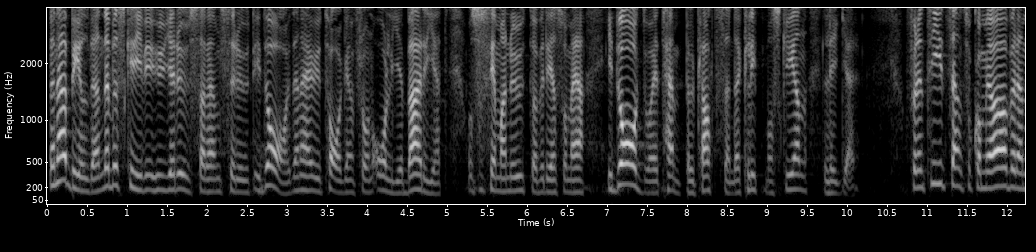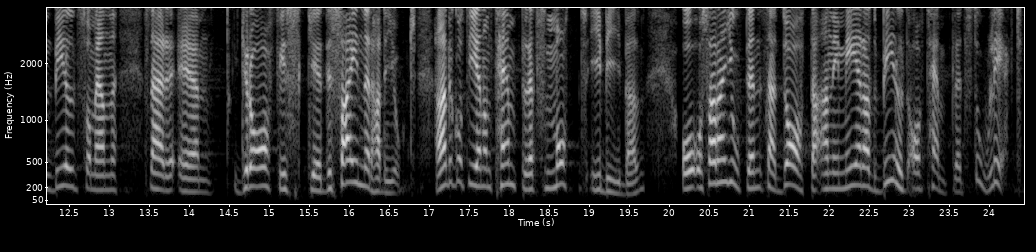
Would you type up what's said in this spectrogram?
Den här bilden den beskriver hur Jerusalem ser ut idag. Den är ju tagen från Oljeberget. Och så ser man ut över det som är idag då är tempelplatsen där Klippmoskén ligger. För en tid sedan så kom jag över en bild som en sån här eh, grafisk eh, designer hade gjort. Han hade gått igenom templets mått i Bibeln och, och så hade han gjort en sån dataanimerad bild av templets storlek.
